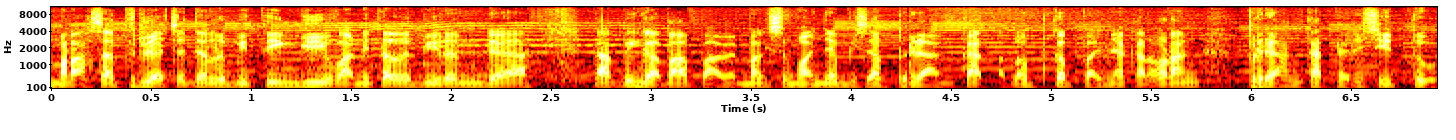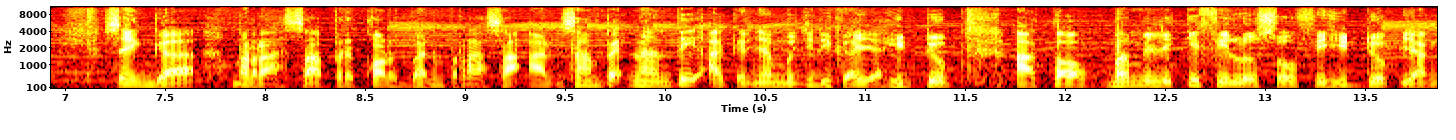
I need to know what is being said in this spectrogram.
merasa derajatnya lebih tinggi, wanita lebih rendah. Tapi nggak apa-apa, memang semuanya bisa berangkat atau kebanyakan orang berangkat dari situ sehingga merasa berkorban perasaan sampai nanti akhirnya menjadi gaya hidup atau memiliki filosofi hidup yang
